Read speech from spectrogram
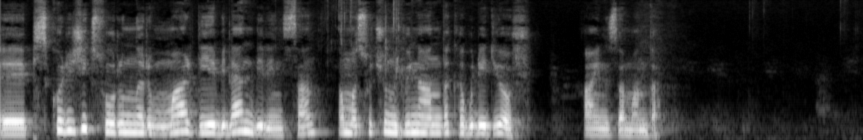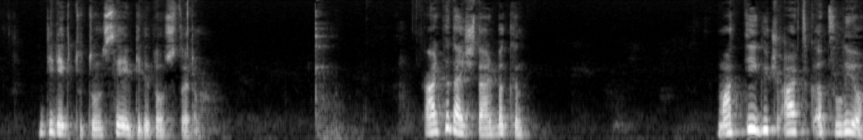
E, psikolojik sorunlarım var diyebilen bir insan ama suçunu günahını da kabul ediyor aynı zamanda. Dilek tutun sevgili dostlarım. Arkadaşlar bakın. Maddi güç artık atılıyor.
